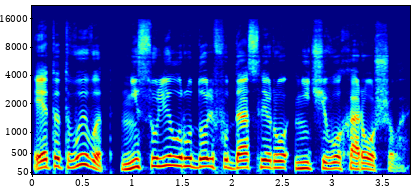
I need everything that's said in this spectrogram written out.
Этот вывод не сулил Рудольфу Даслеру ничего хорошего.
